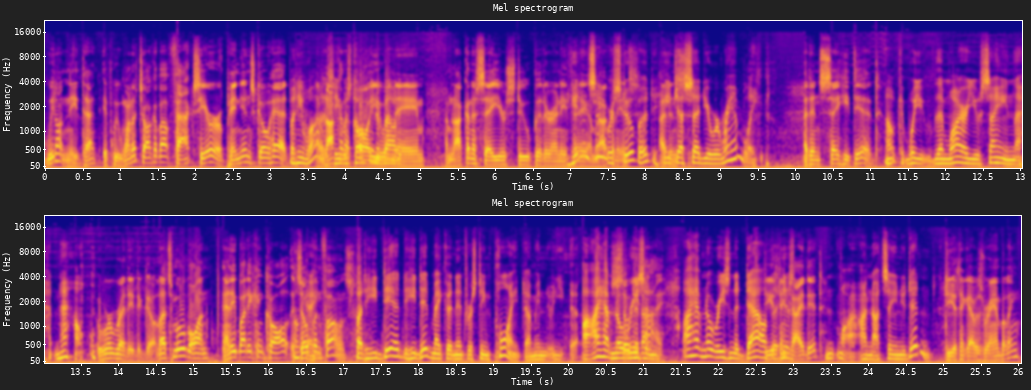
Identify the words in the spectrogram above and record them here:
We don't need that. If we want to talk about facts here or opinions, go ahead. But he was. I'm not going to call you a it. name. I'm not going to say you're stupid or anything. He didn't I'm say were ins- stupid. I He just s- said you were rambling. I didn't say he did. Okay, well, you, then why are you saying that now? We're ready to go. Let's move on. Anybody can call. It's Okay. open phones. But he did. He did make an interesting point. I mean, I have no So did reason. I. have no reason to doubt Do you think his. I did? Well, I'm not saying you didn't. Do you think I was rambling?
